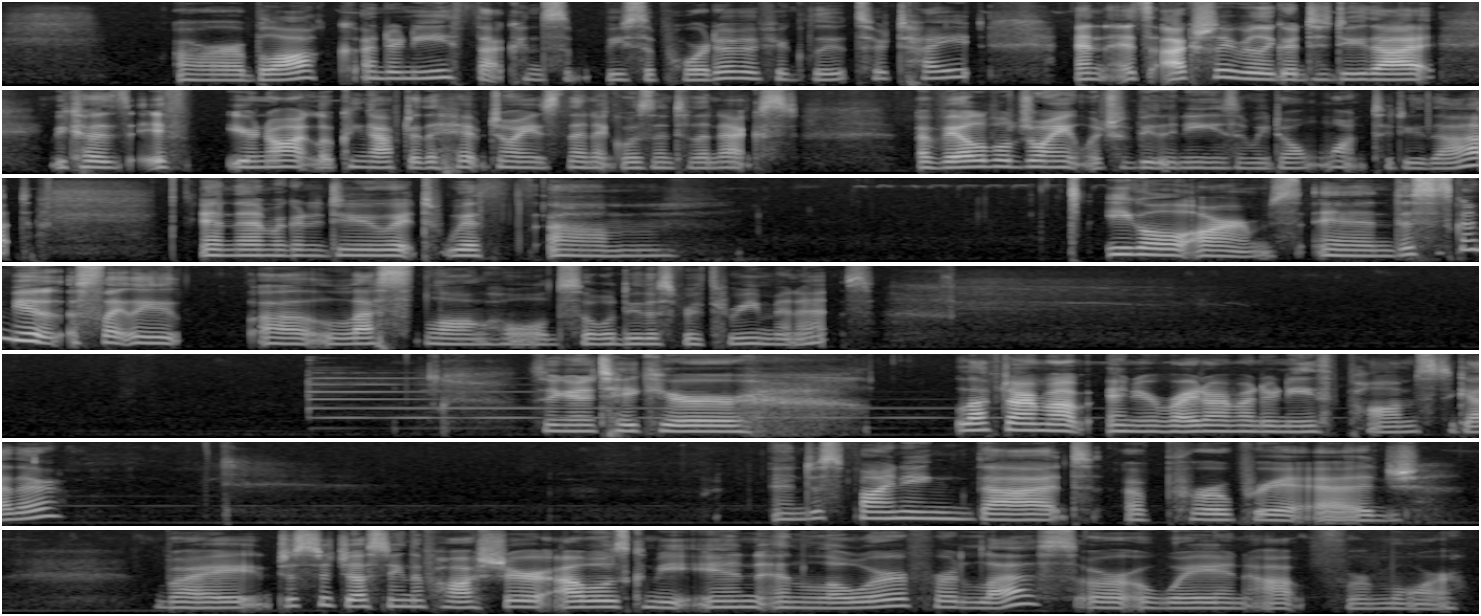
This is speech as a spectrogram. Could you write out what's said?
or a block underneath that can be supportive if your glutes are tight. And it's actually really good to do that because if you're not looking after the hip joints, then it goes into the next available joint, which would be the knees, and we don't want to do that. And then we're going to do it with um, eagle arms. And this is going to be a, slightly uh, less long hold, so we'll do this for three minutes. So you're going to take your left arm up and your right arm underneath, palms together. And just finding that appropriate edge by just adjusting the posture. Elbows can be in and lower for less or away and up for more.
